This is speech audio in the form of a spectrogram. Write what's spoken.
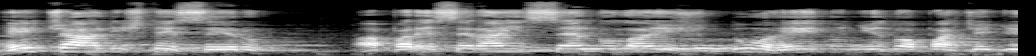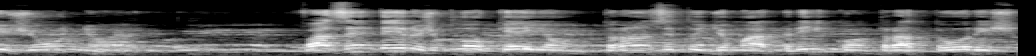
Rei Charles III aparecerá em cédulas do Reino Unido a partir de junho. Fazendeiros bloqueiam trânsito de Madrid com tratores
